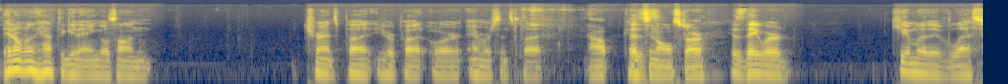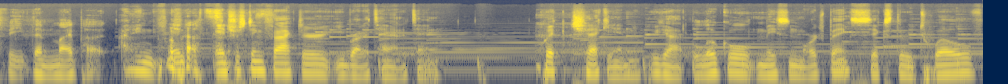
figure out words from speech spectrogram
They don't really have to get angles on Trent's putt, your putt, or Emerson's putt Nope, that's an all star. because they were cumulative less feet than my putt. I mean, in- interesting factor. You brought a 10 out of 10. Quick check in. We got local Mason Marchbank, 6 through 12.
